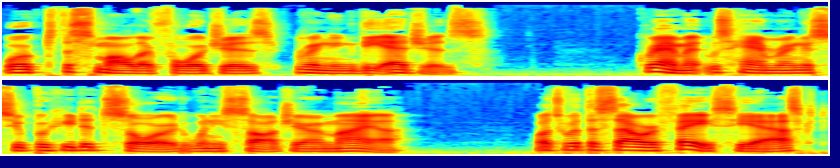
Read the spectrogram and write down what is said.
worked the smaller forges, ringing the edges. Grammit was hammering a superheated sword when he saw Jeremiah. What's with the sour face? he asked,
